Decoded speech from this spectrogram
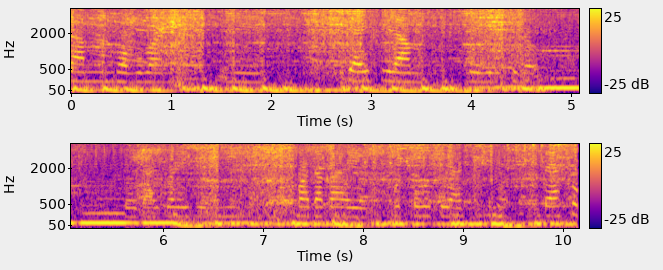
রাম। ভগবান জয় শ্রীরাম বেরিয়েছিল তো তারপরে যে উনি পতাকা করতে করতে যাচ্ছিল দেখো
